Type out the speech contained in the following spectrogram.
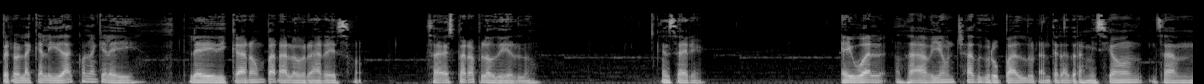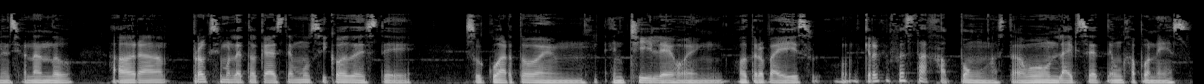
pero la calidad con la que le, le dedicaron para lograr eso. ¿Sabes? Para aplaudirlo. En serio. E igual, o sea, había un chat grupal durante la transmisión, o sea, mencionando, ahora próximo le toca a este músico desde su cuarto en, en Chile o en otro país. Creo que fue hasta Japón, hasta hubo un live set de un japonés.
